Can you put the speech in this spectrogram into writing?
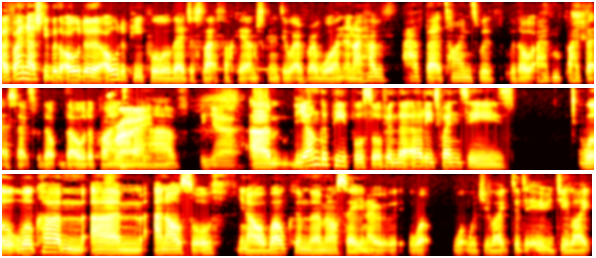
i find actually with older older people they're just like fuck it i'm just going to do whatever i want and i have have better times with with ol- i have, I have better sex with the, the older clients Right. that i have yeah. um, the younger people, sort of in their early twenties, will will come um, and I'll sort of you know I'll welcome them and I'll say you know what what would you like to do? Do you like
